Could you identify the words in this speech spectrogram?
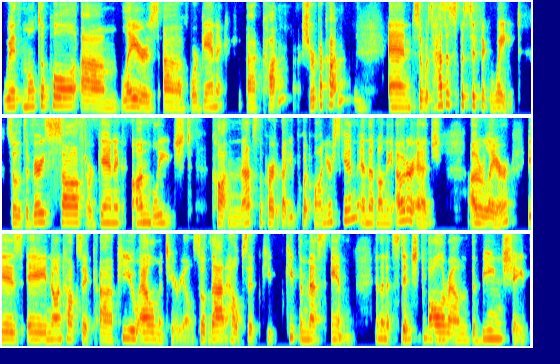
with multiple um, layers of organic uh, cotton, Sherpa cotton, mm. and so it has a specific weight. So it's a very soft, organic, unbleached cotton. That's the part that you put on your skin, and then on the outer edge, outer layer is a non-toxic uh, PUL material. So that helps it keep keep the mess in. And then it's stitched mm-hmm. all around the bean shape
